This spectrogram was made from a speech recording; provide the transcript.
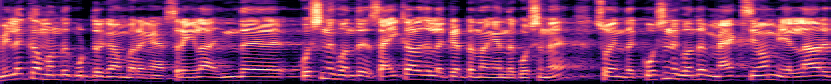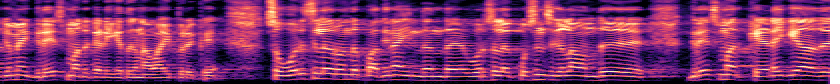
விளக்கம் வந்து கொடுத்துருக்கான் பாருங்க சரிங்களா? இந்த கொஷினுக்கு வந்து சைக்காலஜியில் கேட்டிருந்தாங்க இந்த கொஷனு ஸோ இந்த கொஷினுக்கு வந்து மேக்ஸிமம் எல்லாருக்குமே கிரேஸ் மார்க் கிடைக்கிறதுக்கான வாய்ப்பு இருக்குது ஸோ ஒரு சிலர் வந்து பார்த்தீங்கன்னா இந்த இந்த ஒரு சில கொஷின்ஸுக்கெல்லாம் வந்து கிரேஸ் மார்க் கிடைக்காது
